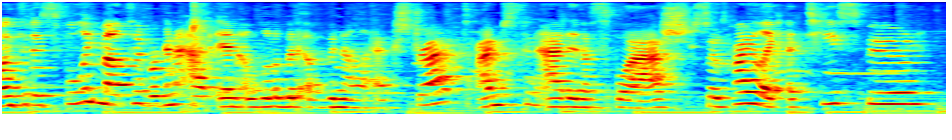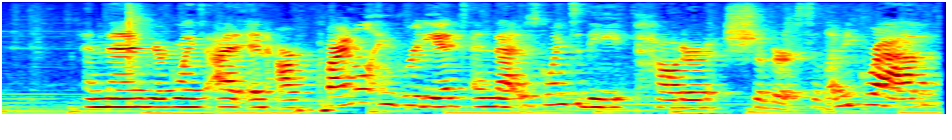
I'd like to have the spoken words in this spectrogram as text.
Once it is fully melted, we're gonna add in a little bit of vanilla extract. I'm just gonna add in a splash, so probably like a teaspoon. And then we are going to add in our final ingredient, and that is going to be powdered sugar. So let me grab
